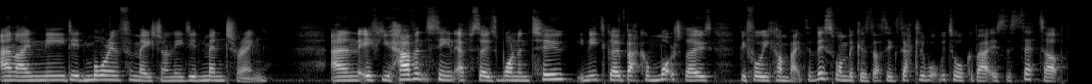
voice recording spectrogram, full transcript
and I needed more information, I needed mentoring. And if you haven't seen episodes one and two, you need to go back and watch those before you come back to this one because that's exactly what we talk about is the setup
